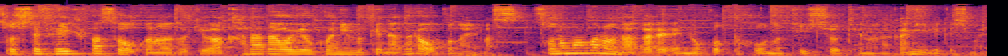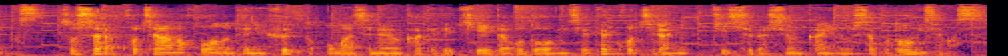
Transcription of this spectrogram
そしてフェイクパスを行う時は体を横に向けながら行います。そのままの流れで残った方のティッシュを手の中に入れてしまいます。そしたらこちらの方の手にふっとおまじないをかけて消えたことを見せてこちらにティッシュが瞬間移動したことを見せます。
